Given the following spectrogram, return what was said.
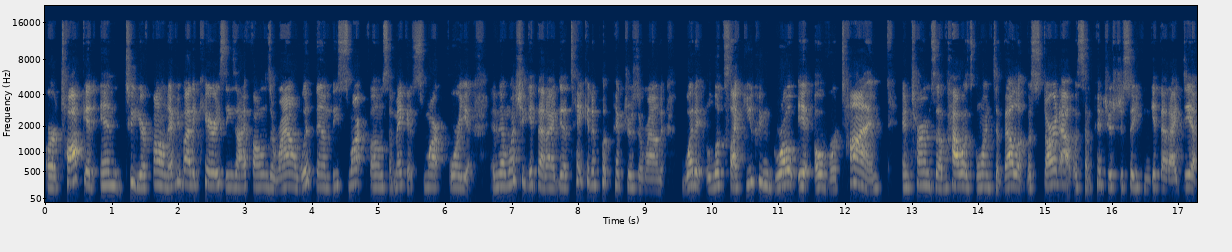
or talk it into your phone. Everybody carries these iPhones around with them, these smartphones to make it smart for you. And then once you get that idea, take it and put pictures around it, what it looks like. You can grow it over time in terms of how it's going to develop, but start out with some pictures just so you can get that idea.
